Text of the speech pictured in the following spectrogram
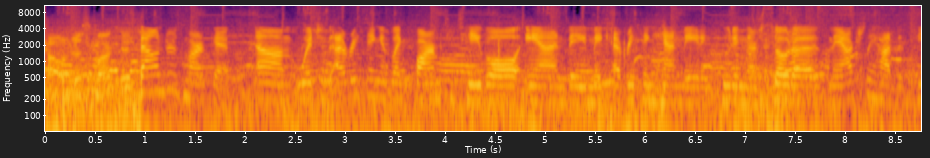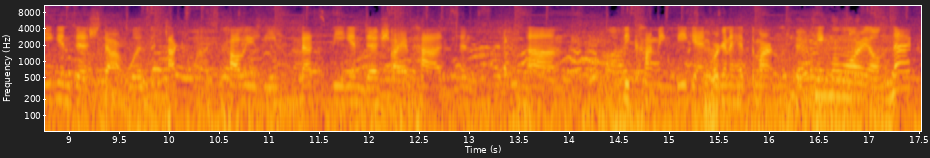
Founders Market. Founders Market, um, which is everything is like farm to table and they make everything handmade, including their sodas. And they actually had this vegan dish that was excellent. It's probably the best vegan dish I have had since um, becoming vegan. We're gonna hit the Martin Luther King Memorial next.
